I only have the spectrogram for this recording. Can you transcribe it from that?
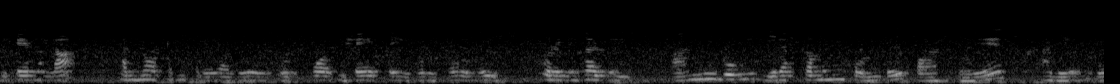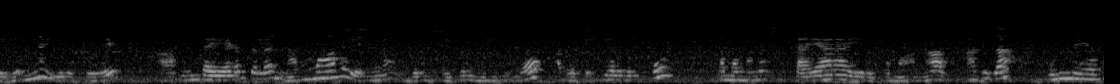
விஷயமெல்லாம் கண்ணோட்டம் கிடையாது. ஒரு விஷயத்தை ஒரு பொருளை ஒரு நிகழ்வை அன்பும் இரக்கமும் கொண்டு பார்த்து அது என்ன இருக்குது அந்த இடத்துல நம்மால் என்ன உதவி செய்ய முடியுமோ அதை செய்யறதுக்கும் நம்ம மனசு தயாராக இருக்குமானால் அதுதான் உண்மையான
